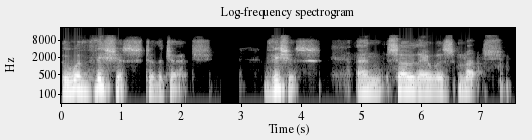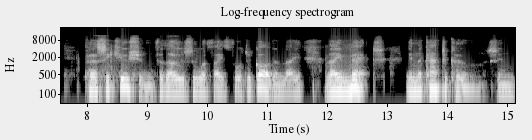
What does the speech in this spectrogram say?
who were vicious to the church, vicious. And so there was much persecution for those who were faithful to God, and they they met in the catacombs in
